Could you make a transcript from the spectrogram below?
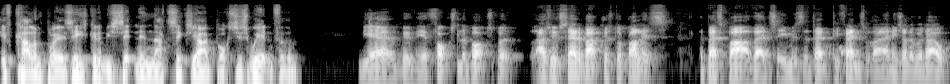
if Callum plays, he's going to be sitting in that six-yard box just waiting for them. Yeah, maybe a fox in the box. But as we've said about Crystal Palace, the best part of their team is the defence without any shadow of a doubt.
